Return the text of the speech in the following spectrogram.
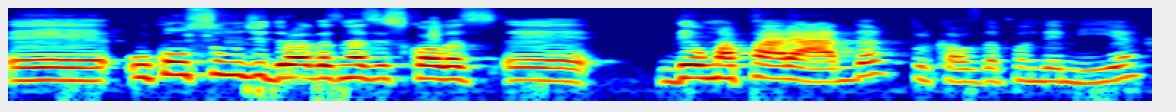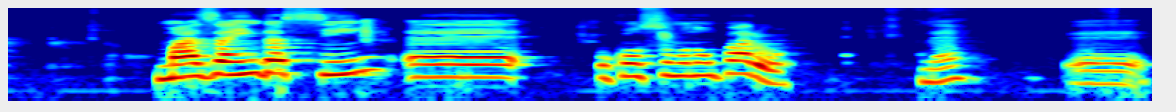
é, o consumo de drogas nas escolas é, deu uma parada por causa da pandemia, mas ainda assim é, o consumo não parou, né? É,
